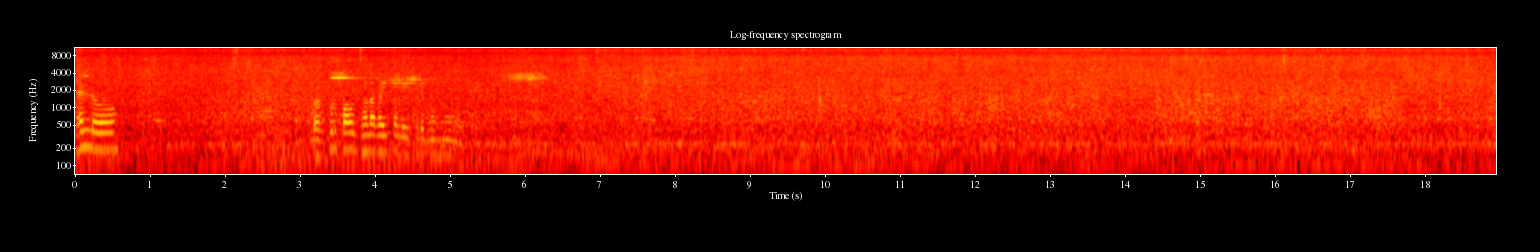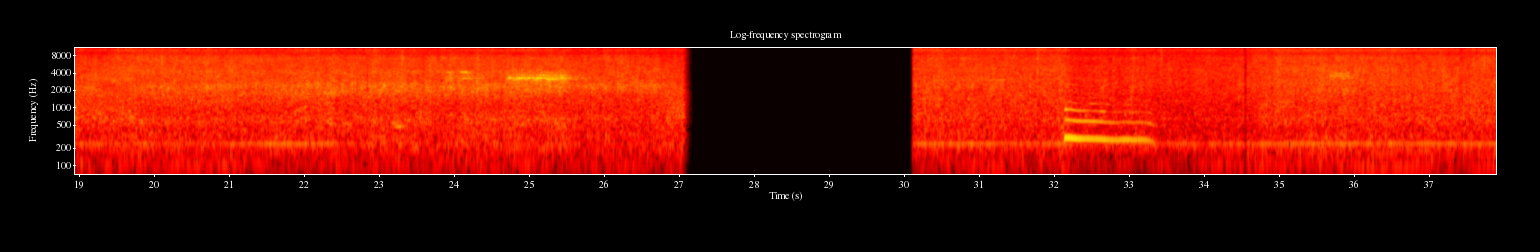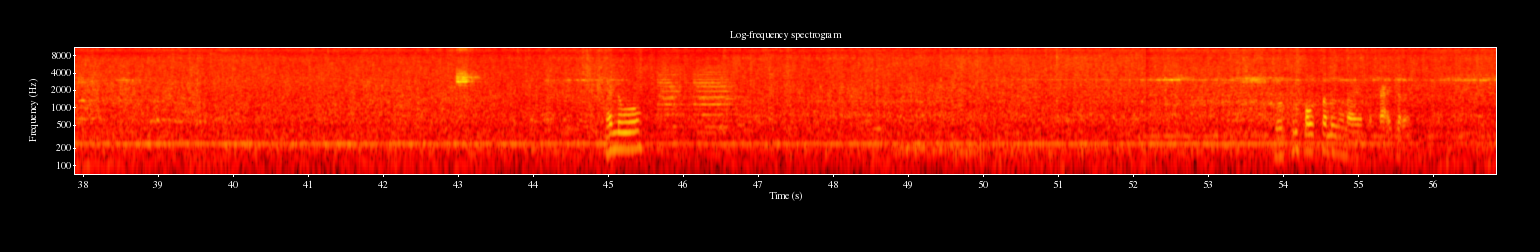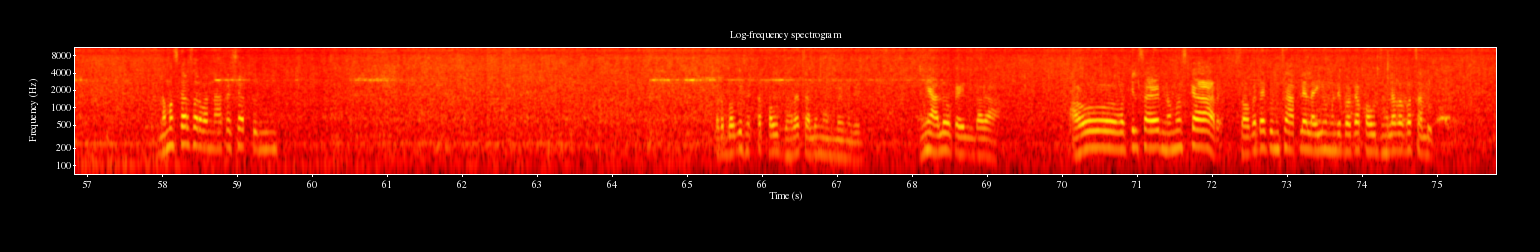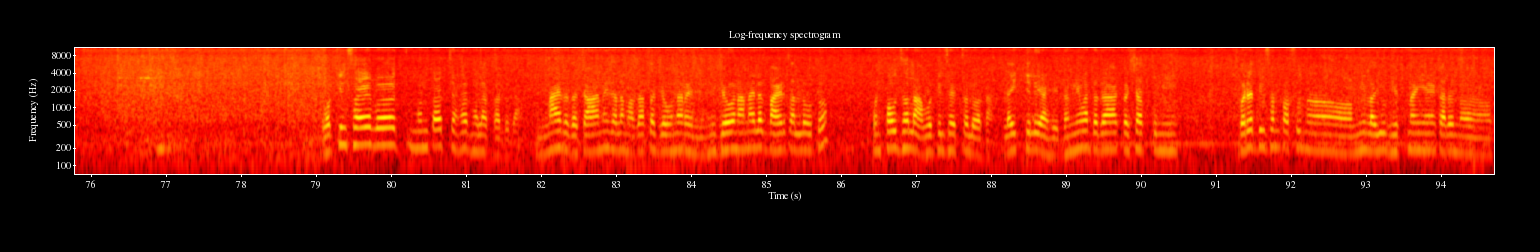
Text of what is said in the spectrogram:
Hello भरपूर पाऊस झाला बाई चालू इकडे मुंबईमध्ये हॅलो. भरपूर पाऊस चालू झाला आहे आता काय करायचं? नमस्कार सर्वांना कशा आहात तुम्ही? तर बघू शकता पाऊस झाला चालू मुंबईमध्ये. मी आलो काही बघा. अहो वकील साहेब नमस्कार. स्वागत आहे तुमचं आपल्या लाईव्हमध्ये बघा पाऊस झाला बाबा चालू. वकील साहेब म्हणतात चहा झाला का दादा? नाही दादा चहा नाही झाला. माझा आता जेवणार आहे मी. जेवण आणायलाच बाहेर चाललो होतो पण पाऊस झाला. वकील साहेब चालू आता. लाईक केली आहे. धन्यवाद दादा. कशा आहात तुम्ही? बऱ्याच दिवसांपासून मी लाईव्ह घेत नाही आहे कारण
